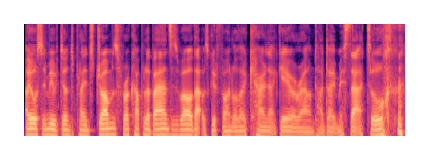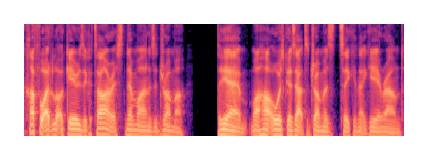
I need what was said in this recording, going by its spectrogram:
I also moved on to playing drums for a couple of bands as well. That was good fun, although carrying that gear around, I don't miss that at all. I thought I had a lot of gear as a guitarist, never mind as a drummer. So yeah, my heart always goes out to drummers taking that gear around.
